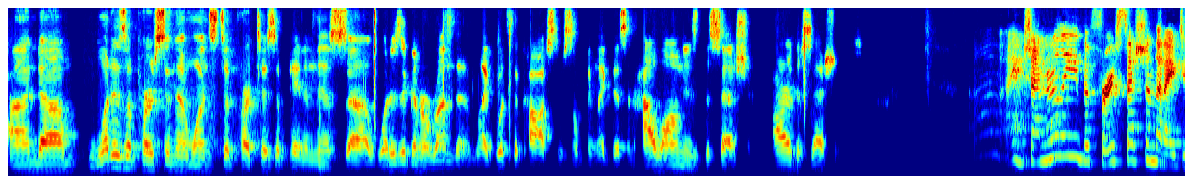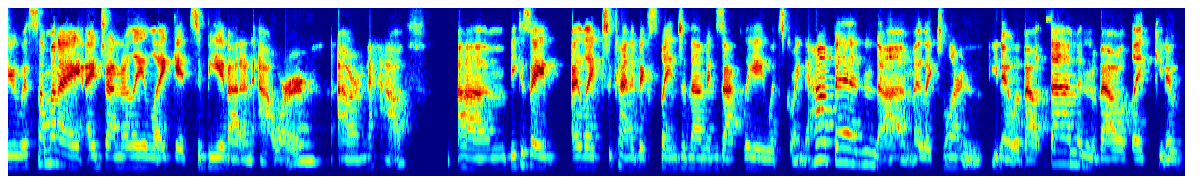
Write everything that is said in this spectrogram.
And um, what is a person that wants to participate in this? Uh, what is it going to run them? Like, what's the cost of something like this, and how long is the session? Are the sessions? Um, I generally, the first session that I do with someone, I, I generally like it to be about an hour, hour and a half um, because I, I like to kind of explain to them exactly what's going to happen. Um, I like to learn, you know, about them and about like, you know,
